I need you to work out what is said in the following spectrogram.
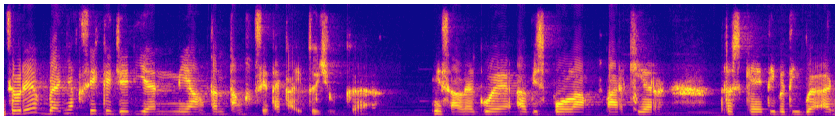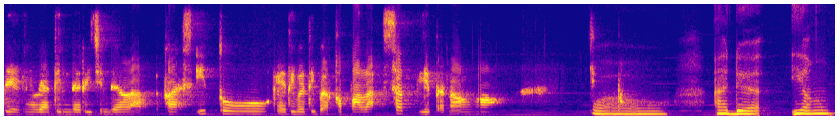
Sebenarnya banyak sih kejadian yang tentang si TK itu juga. Misalnya gue abis pulang parkir, terus kayak tiba-tiba ada yang ngeliatin dari jendela kelas itu, kayak tiba-tiba kepala set gitu nongol. Wow. Ada yang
